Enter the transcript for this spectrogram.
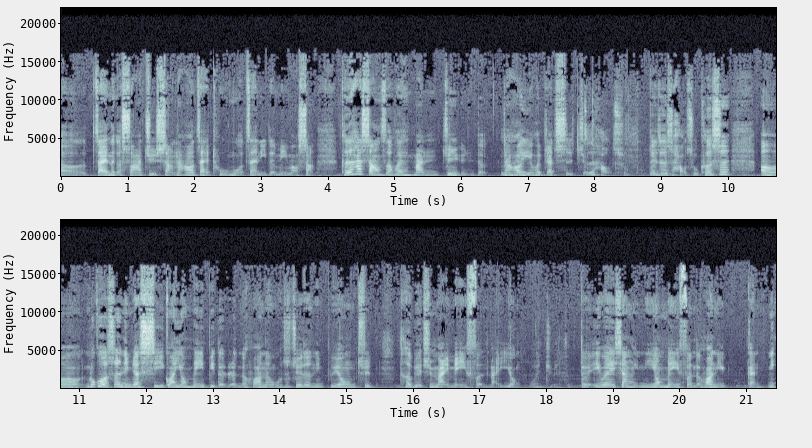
呃，在那个刷具上，然后再涂抹在你的眉毛上，可是它上色会蛮均匀的，然后也会比较持久，这是好处。对，这个是好处。可是，呃，如果是你比较习惯用眉笔的人的话呢，我就觉得你不用去特别去买眉粉来用。我也觉得，对，因为像你用眉粉的话，你。感你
